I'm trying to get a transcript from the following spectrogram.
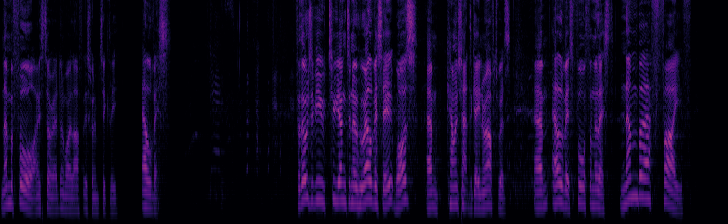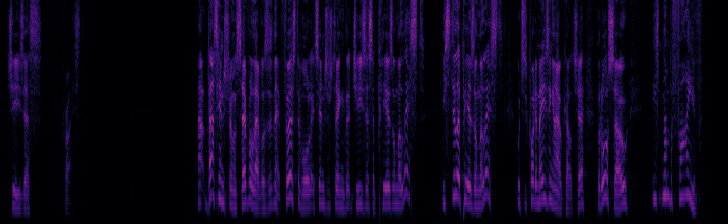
Number four, I'm sorry, I don't know why I laugh at this one in particularly Elvis. For those of you too young to know who Elvis is, was, um, come and chat to Gaynor afterwards. Um, Elvis, fourth on the list. Number five, Jesus Christ. Now, that's interesting on several levels, isn't it? First of all, it's interesting that Jesus appears on the list. He still appears on the list, which is quite amazing in our culture, but also, he's number five.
